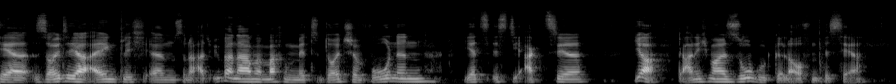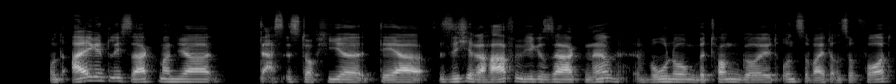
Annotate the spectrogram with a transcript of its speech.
Der sollte ja eigentlich ähm, so eine Art Übernahme machen mit Deutsche Wohnen. Jetzt ist die Aktie ja gar nicht mal so gut gelaufen bisher. Und eigentlich sagt man ja, das ist doch hier der sichere Hafen, wie gesagt, ne? Wohnung, Betongold und so weiter und so fort.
